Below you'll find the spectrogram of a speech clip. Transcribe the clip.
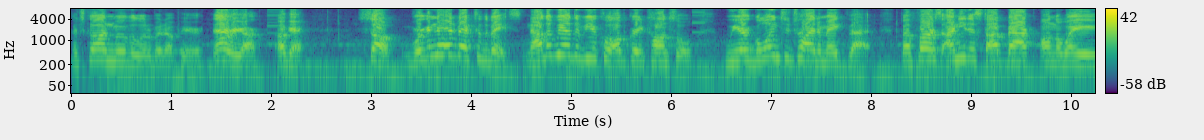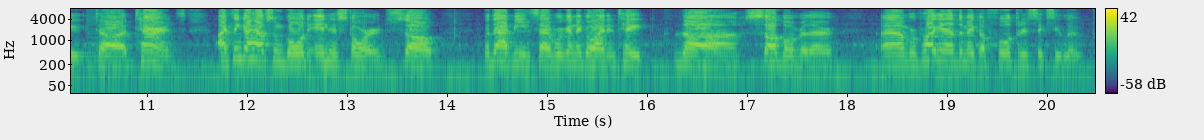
Let's go ahead and move a little bit up here. There we are. Okay. So, we're gonna head back to the base. Now that we have the vehicle upgrade console, we are going to try to make that. But first, I need to stop back on the way to Terrence. I think I have some gold in his storage. So, with that being said, we're gonna go ahead and take the sub over there. And we're probably gonna have to make a full 360 loop.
